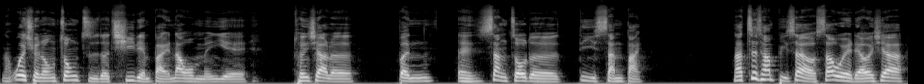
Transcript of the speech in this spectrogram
那魏全龙终止的七连败，那我们也吞下了本诶上周的第三败。那这场比赛哦，稍微聊一下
